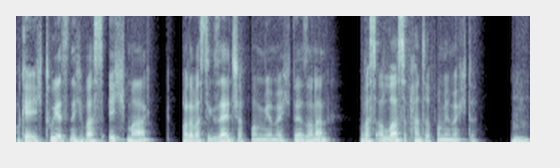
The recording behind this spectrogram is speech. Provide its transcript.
okay, ich tue jetzt nicht, was ich mag oder was die Gesellschaft von mir möchte, sondern was Allah subhanahu von mir möchte. Hm.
